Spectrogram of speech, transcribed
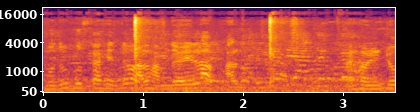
শুধু ফুচকা খেতেও আলহামদুলিল্লাহ ভালো। এখন একটু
